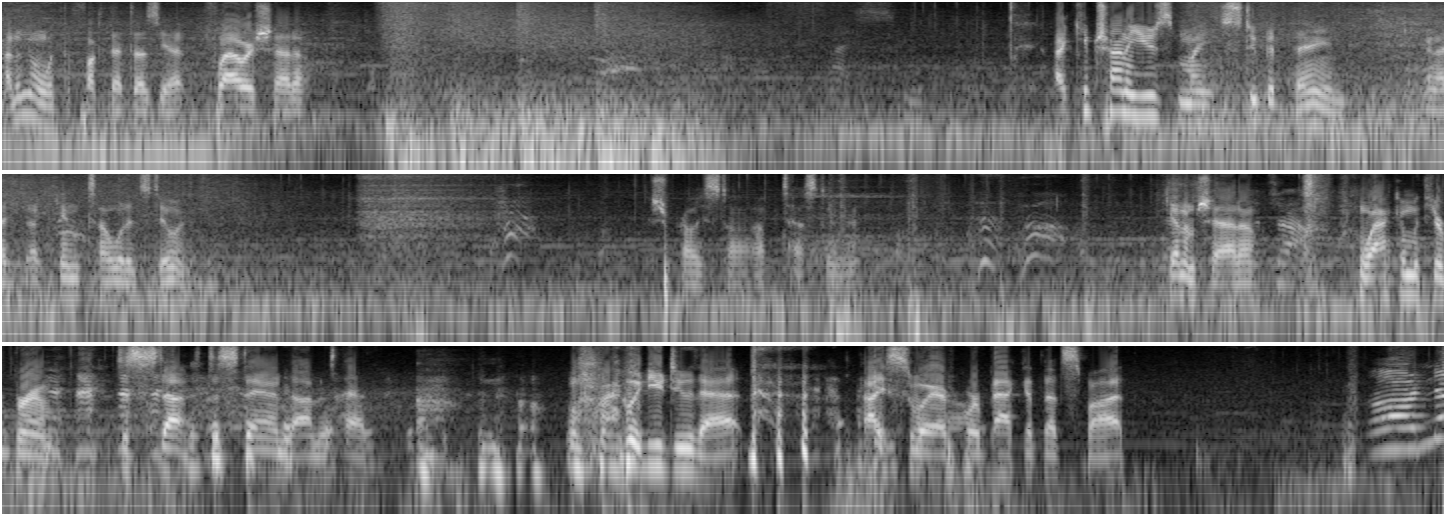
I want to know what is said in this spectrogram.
I don't know what the fuck that does yet. Flower Shadow. I keep trying to use my stupid thing, and I, I can't tell what it's doing. I should probably stop testing it. Get him, Shadow. Whack him with your broom. Just sta just stand on his head. Oh no. Why would you do that? I swear, we're back at that spot. Oh no!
